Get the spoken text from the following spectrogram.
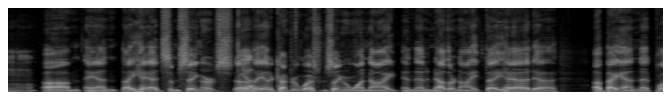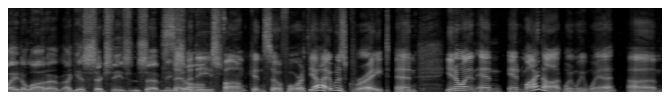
mm-hmm. um, and they had some singers. Uh, Yeah. They had a country western singer one night, and then another night they had. Uh, a band that played a lot of, I guess, 60s and 70s, 70s songs. funk and so forth. Yeah, it was great. And you know, and and in Minot when we went, um,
